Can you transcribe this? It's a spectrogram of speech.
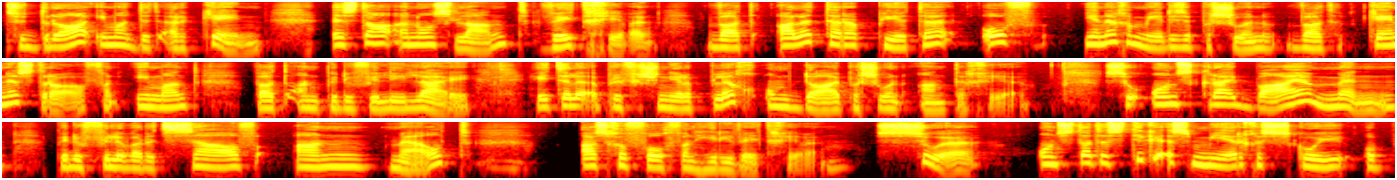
Sodra iemand dit erken, is daar in ons land wetgewing wat alle terapeute of enige mediese persoon wat kennis dra van iemand wat aan pedofilie ly, het hulle 'n professionele plig om daai persoon aan te gee. So ons kry baie min pedofiele wat dit self aanmeld as gevolg van hierdie wetgewing. So, ons statistieke is meer geskoei op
